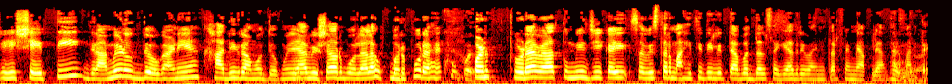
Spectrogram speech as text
ही शेती ग्रामीण उद्योग आणि खादी ग्रामोद्योग म्हणजे या विषयावर बोलायला भरपूर आहे. पण थोड्या वेळात तुम्ही जी काही सविस्तर माहिती दिली त्याबद्दल सह्याद्री वाहिनीतर्फे मी आपले आभार मानते.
